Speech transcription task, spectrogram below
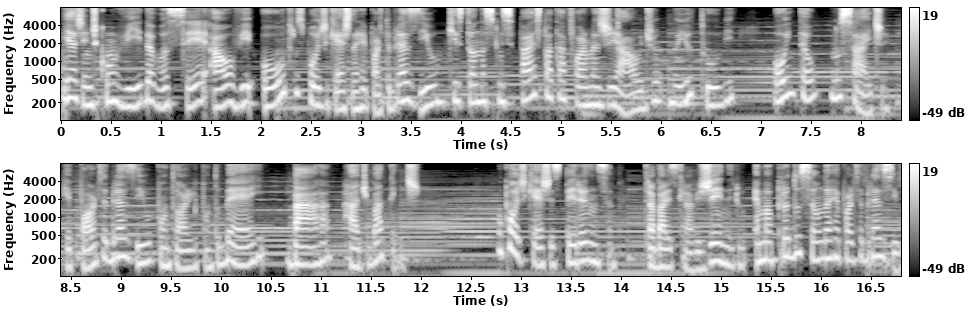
E a gente convida você a ouvir outros podcasts da Repórter Brasil que estão nas principais plataformas de áudio no YouTube ou então no site repórterbrasil.org.br barra Rádio Batente. O podcast Esperança, Trabalho Escravo e Gênero é uma produção da Repórter Brasil.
